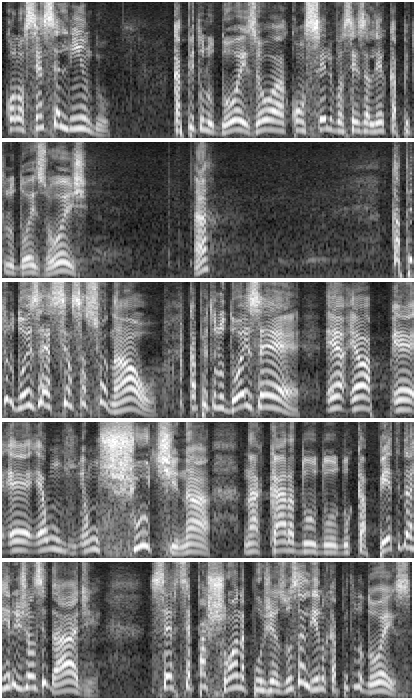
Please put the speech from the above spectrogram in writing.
Colossenses é lindo. capítulo 2, eu aconselho vocês a ler o capítulo 2 hoje. Hã? Capítulo 2 é sensacional. Capítulo 2 é, é, é, é, é, um, é um chute na, na cara do, do, do capeta e da religiosidade. Você se apaixona por Jesus ali no capítulo 2,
